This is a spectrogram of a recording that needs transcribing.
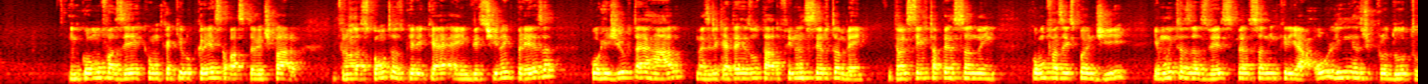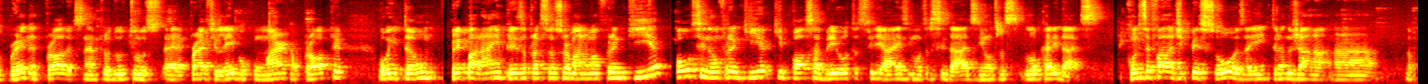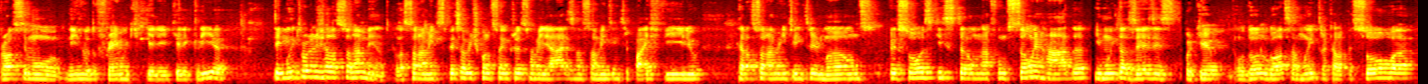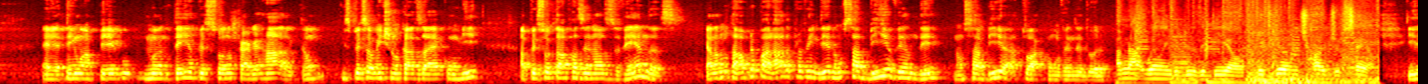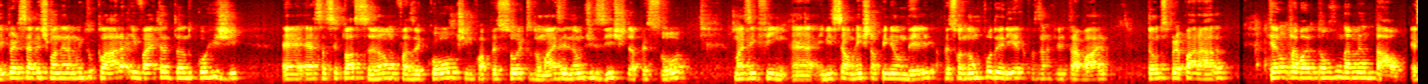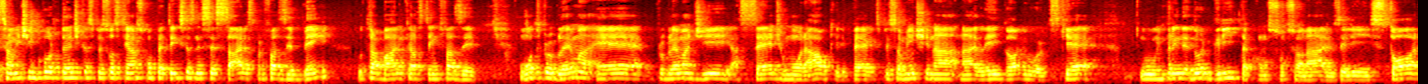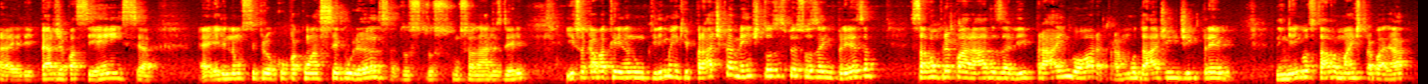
em como fazer com que aquilo cresça bastante. Claro, no final das contas, o que ele quer é investir na empresa, corrigir o que está errado, mas ele quer ter resultado financeiro também. Então ele sempre está pensando em como fazer expandir e muitas das vezes pensando em criar ou linhas de produto, branded products, né, produtos é, private label com marca própria, ou então preparar a empresa para se transformar numa franquia, ou se não franquia, que possa abrir outras filiais em outras cidades, em outras localidades. Quando você fala de pessoas, aí entrando já na, na, no próximo nível do framework que ele, que ele cria, tem muito problema de relacionamento. Relacionamento, especialmente quando são empresas familiares, relacionamento entre pai e filho, relacionamento entre irmãos, pessoas que estão na função errada e muitas vezes, porque o dono gosta muito daquela pessoa, é, tem um apego, mantém a pessoa no cargo errado. Então, especialmente no caso da Ecomi, a pessoa que estava fazendo as vendas, ela não estava preparada para vender, não sabia vender, não sabia atuar como vendedora. I'm not willing to do the deal if you're in charge of sales. E ele percebe isso de maneira muito clara e vai tentando corrigir é, essa situação, fazer coaching com a pessoa e tudo mais. Ele não desiste da pessoa, mas enfim, é, inicialmente, na opinião dele, a pessoa não poderia estar fazendo aquele trabalho tão despreparada, que era um trabalho tão fundamental. É extremamente importante que as pessoas tenham as competências necessárias para fazer bem o trabalho que elas têm que fazer. Um outro problema é o problema de assédio moral que ele pega, especialmente na, na lei Dogworks, que é o empreendedor grita com os funcionários, ele estoura, ele perde a paciência, é, ele não se preocupa com a segurança dos, dos funcionários dele. Isso acaba criando um clima em que praticamente todas as pessoas da empresa estavam preparadas ali para ir embora, para mudar de, de emprego. Ninguém gostava mais de trabalhar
